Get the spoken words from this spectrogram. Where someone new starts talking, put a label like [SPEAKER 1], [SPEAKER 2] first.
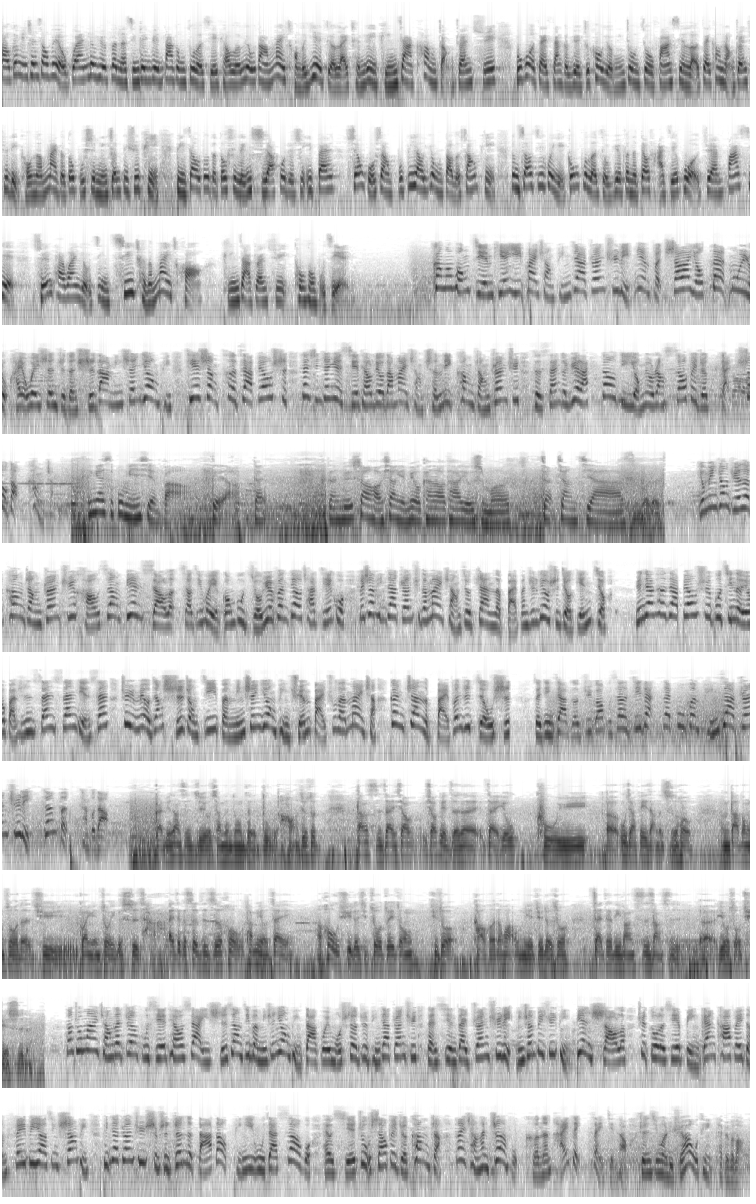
[SPEAKER 1] 好，跟民生消费有关。六月份呢，行政院大动作的协调了六大卖场的业者来成立平价抗涨专区。不过，在三个月之后，有民众就发现了，在抗涨专区里头呢，卖的都不是民生必需品，比较多的都是零食啊，或者是一般生活上不必要用到的商品。那么，消基会也公布了九月份的调查结果，居然发现全台湾有近七成的卖场平价专区通通不见。
[SPEAKER 2] 抗通膨捡便宜，卖场平价专区里，面粉、沙拉油、蛋、沐浴乳，还有卫生纸等十大民生用品贴上特价标示。但行政院协调六大卖场成立抗涨专区，这三个月来，到底有没有让消费者感受到抗涨？
[SPEAKER 3] 应该是不明显吧？对啊，感感觉上好像也没有看到它有什么降降价啊什么的。
[SPEAKER 2] 有民众觉得抗涨专区好像变小了，消基会也公布九月份调查结果，没设评价专区的卖场就占了百分之六十九点九，原价特价标示不清的有百分之三十三点三，至于没有将十种基本民生用品全摆出来卖场，更占了百分之九十。最近价格居高不下的鸡蛋，在部分平价专区里根本看不到。
[SPEAKER 4] 感觉上是只有三分钟热度了哈，就是说，当时在消消费者在在有苦于呃物价飞涨的时候，我们大动作的去官员做一个视察，在这个设置之后，他们有在后续的去做追踪、去做考核的话，我们也觉得说，在这个地方事实上是呃有所缺失的。
[SPEAKER 2] 当初卖场在政府协调下，以十项基本民生用品大规模设置平价专区，但现在专区里民生必需品变少了，却多了些饼干、咖啡等非必要性商品。平价专区是不是真的达到平抑物价效果，还有协助消费者抗涨？卖场和政府可能还得再检讨。真新文吕学浩、吴婷台北报道。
